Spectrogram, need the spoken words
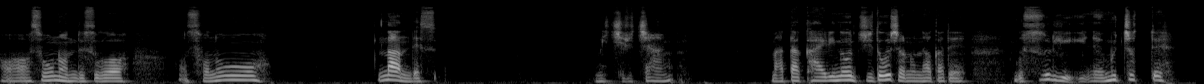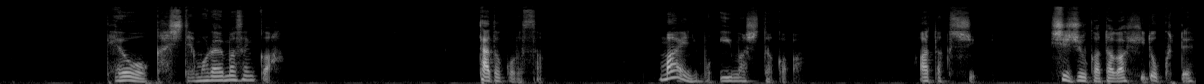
ああ、そうなんですが、その、なんです。みちるちゃん。また帰りの自動車の中でぐっすり眠っちゃって手を貸してもらえませんか？田所さん前にも言いましたが私四十肩がひどくて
